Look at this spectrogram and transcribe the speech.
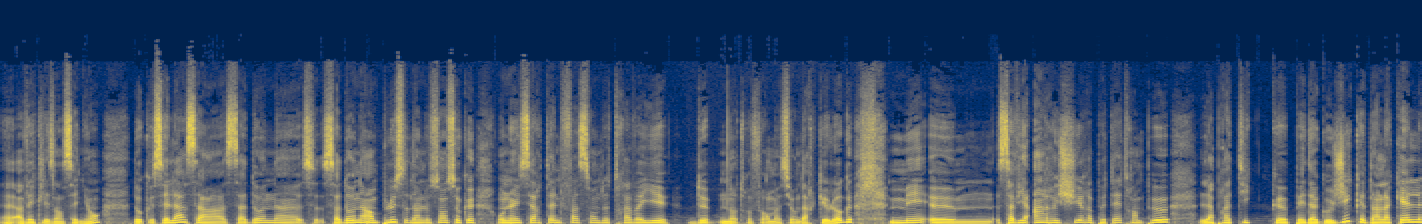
avec les enseignants. Donc c'est là ça ça donne ça donne un plus dans le sens que on a une certaine façon de travailler de notre formation d'archéologue, mais euh, ça vient enrichir peut-être un peu la pratique pédagogique dans laquelle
